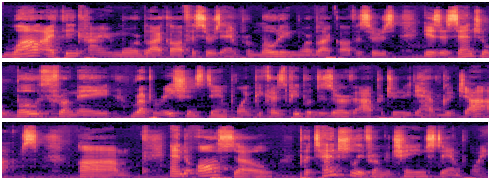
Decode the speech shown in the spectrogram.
while I think hiring more black officers and promoting more black officers is essential, both from a reparation standpoint, because people deserve the opportunity to have good jobs, um, and also potentially from a change standpoint,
